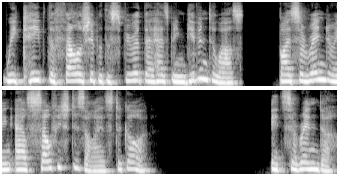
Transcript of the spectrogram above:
We keep the fellowship of the Spirit that has been given to us by surrendering our selfish desires to God. Its surrender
